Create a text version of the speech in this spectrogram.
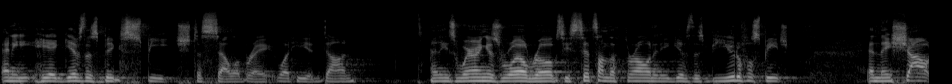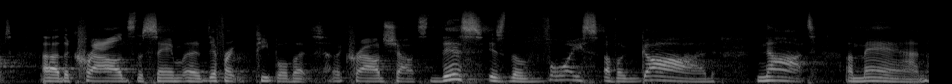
And he, he gives this big speech to celebrate what he had done. And he's wearing his royal robes. He sits on the throne and he gives this beautiful speech. And they shout, uh, the crowds, the same, uh, different people, but a crowd shouts, This is the voice of a God, not a man.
